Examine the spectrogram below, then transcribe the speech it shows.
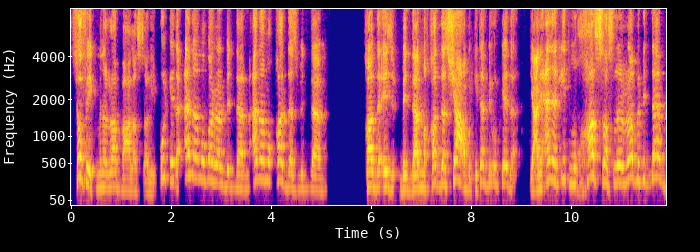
سفك من الرب على الصليب. قول كده أنا مبرر بالدم أنا مقدس بالدم. قد بالدم قدس شعب الكتاب بيقول كده. يعني أنا بقيت مخصص للرب بالدم.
